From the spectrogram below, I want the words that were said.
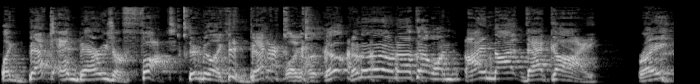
like Beck and Barry's are fucked. They're gonna be like Beck. Like, uh, no, no, no, no, not that one. I'm not that guy. Right?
